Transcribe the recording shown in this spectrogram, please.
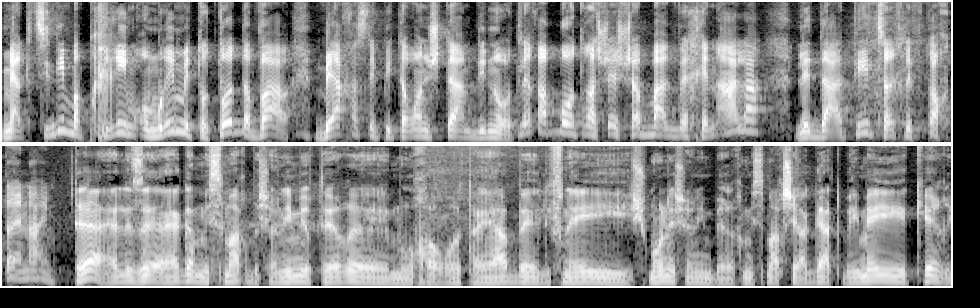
מהקצינים הבכירים אומרים את אותו דבר ביחס לפתרון שתי המדינות, לרבות ראשי שב"כ שב"כ וכן הלאה, לדעתי צריך לפתוח את העיניים. תראה, היה, לזה, היה גם מסמך בשנים יותר uh, מאוחרות, היה ב, לפני שמונה שנים בערך, מסמך שאג"ת, בימי קרי.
